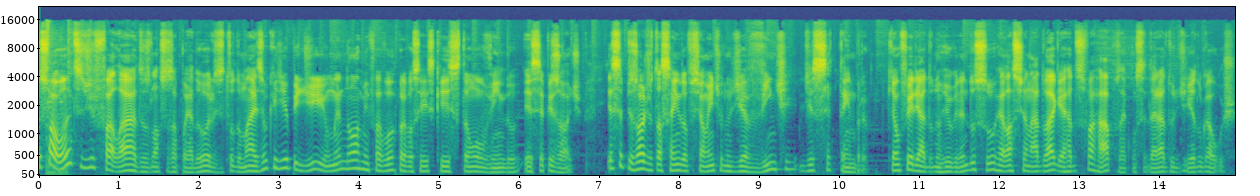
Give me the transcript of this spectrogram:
Pessoal, antes de falar dos nossos apoiadores e tudo mais, eu queria pedir um enorme favor para vocês que estão ouvindo esse episódio. Esse episódio está saindo oficialmente no dia 20 de setembro, que é um feriado no Rio Grande do Sul relacionado à Guerra dos Farrapos, é considerado o Dia do Gaúcho.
